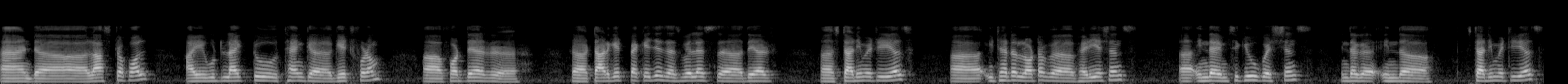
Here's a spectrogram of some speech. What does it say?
And uh, last of all, I would like to thank uh, GATE Forum uh, for their uh, target packages as well as their study materials. It had a lot of variations in the MCQ questions in the in the study materials,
